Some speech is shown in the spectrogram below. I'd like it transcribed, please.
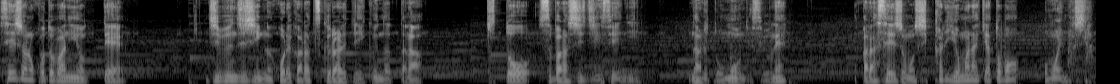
聖書の言葉によって自分自身がこれから作られていくんだったらきっと素晴らしい人生になると思うんですよね。だから聖書もしっかり読まなきゃとも思いました。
